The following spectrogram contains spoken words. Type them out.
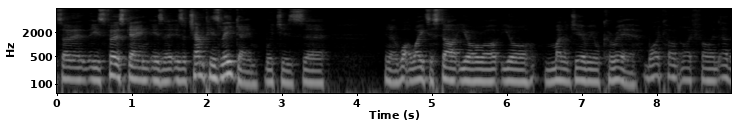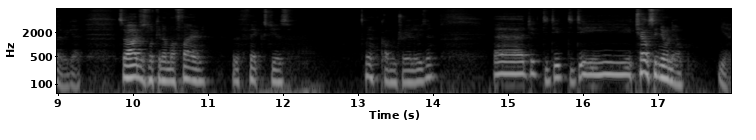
So his first game is a is a Champions League game, which is uh, you know, what a way to start your your managerial career. Why can't I find? Oh, there we go. So I'm just looking on my phone for the fixtures. Oh, commentary losing. Uh, Chelsea nil nil. Yeah.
